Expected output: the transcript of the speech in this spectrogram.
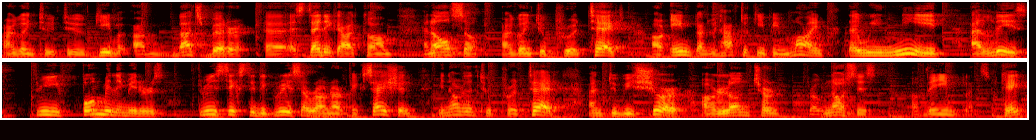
are going to, to give a much better uh, aesthetic outcome and also are going to protect our implants. We have to keep in mind that we need at least 3 4 millimeters 360 degrees around our fixation in order to protect and to be sure our long-term prognosis of the implants, okay?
